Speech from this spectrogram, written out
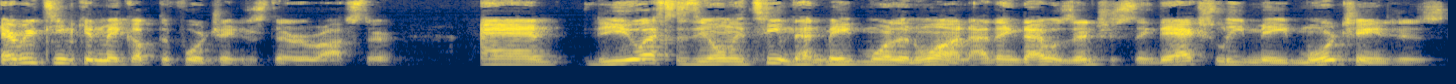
Every team can make up to four changes to their roster, and the U.S. is the only team that made more than one. I think that was interesting. They actually made more changes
